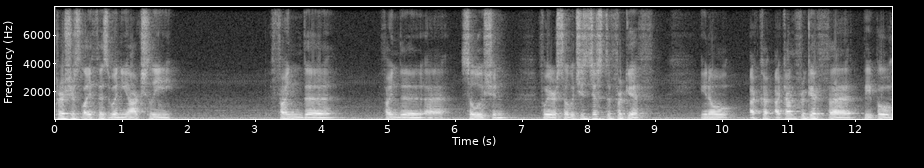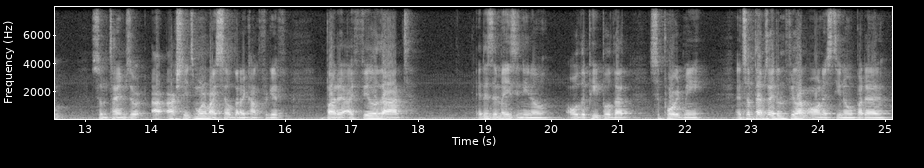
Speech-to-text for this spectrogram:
precious life is when you actually find the find the uh, solution for yourself, which is just to forgive. You know, I, ca- I can't forgive uh, people sometimes, or uh, actually, it's more myself that I can't forgive. But uh, I feel that it is amazing, you know, all the people that support me. And sometimes I don't feel I'm honest, you know, but uh,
